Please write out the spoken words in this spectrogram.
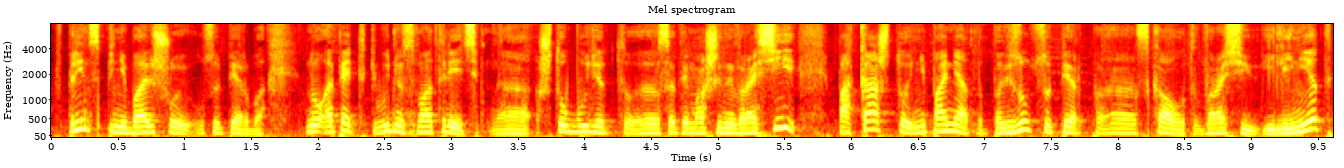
в принципе, небольшой у Суперба. Но, опять-таки, будем смотреть, э, что будет с этой машиной в России. Пока что непонятно, повезут Суперб Скаут в Россию или нет.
